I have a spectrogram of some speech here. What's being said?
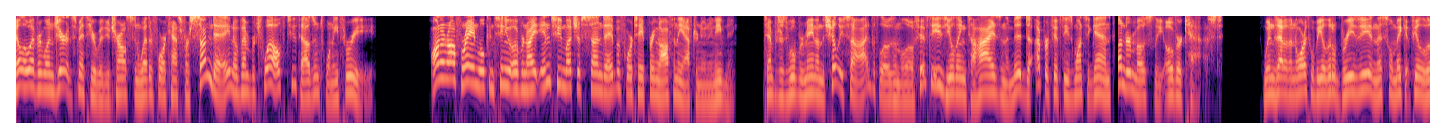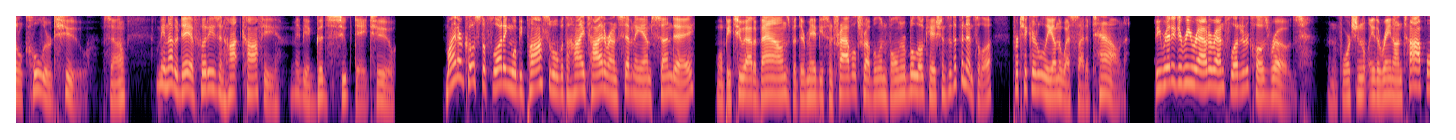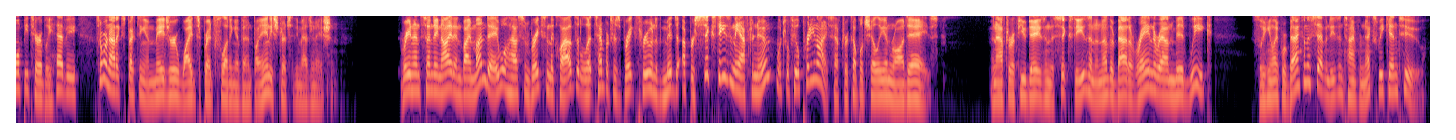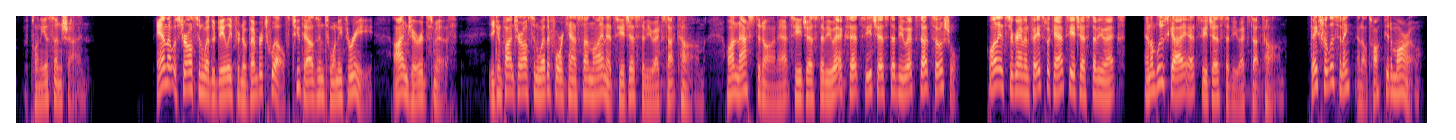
Hello, everyone. Jared Smith here with your Charleston weather forecast for Sunday, November 12th, 2023. On and off rain will continue overnight into much of Sunday before tapering off in the afternoon and evening. Temperatures will remain on the chilly side, with lows in the low 50s, yielding to highs in the mid to upper 50s once again under mostly overcast. Winds out of the north will be a little breezy, and this will make it feel a little cooler too. So, it'll be another day of hoodies and hot coffee, maybe a good soup day too. Minor coastal flooding will be possible with a high tide around 7 a.m. Sunday. Won't be too out of bounds, but there may be some travel trouble in vulnerable locations of the peninsula, particularly on the west side of town. Be ready to reroute around flooded or closed roads. Unfortunately, the rain on top won't be terribly heavy, so we're not expecting a major, widespread flooding event by any stretch of the imagination. Rain on Sunday night, and by Monday, we'll have some breaks in the clouds that'll let temperatures break through into the mid to upper 60s in the afternoon, which will feel pretty nice after a couple chilly and raw days. And after a few days in the 60s and another bout of rain around midweek, it's looking like we're back in the 70s in time for next weekend, too, with plenty of sunshine. And that was Charleston Weather Daily for November 12th, 2023. I'm Jared Smith. You can find Charleston weather forecasts online at chswx.com, on Mastodon at chswx at chswx.social, on Instagram and Facebook at chswx, and on Bluesky at chswx.com. Thanks for listening, and I'll talk to you tomorrow.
